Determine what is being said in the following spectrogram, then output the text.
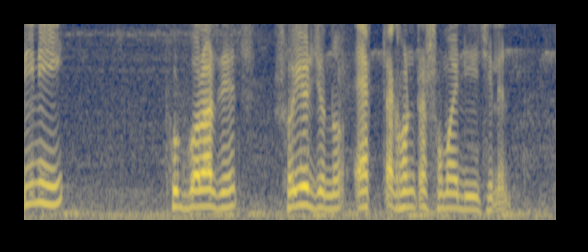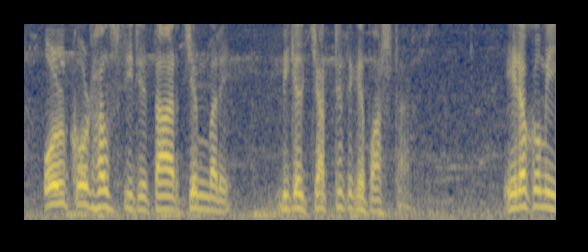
তিনি ফুটবলারদের সইয়ের জন্য একটা ঘণ্টা সময় দিয়েছিলেন ওল্ড কোর্ট হাউস স্ট্রিটে তার চেম্বারে বিকেল চারটে থেকে পাঁচটা। এরকমই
